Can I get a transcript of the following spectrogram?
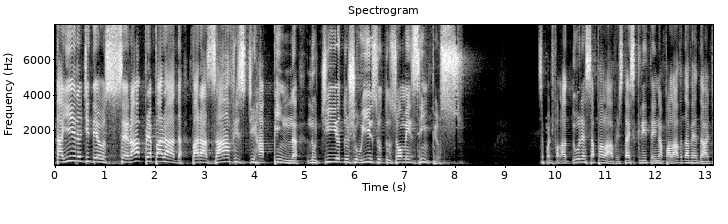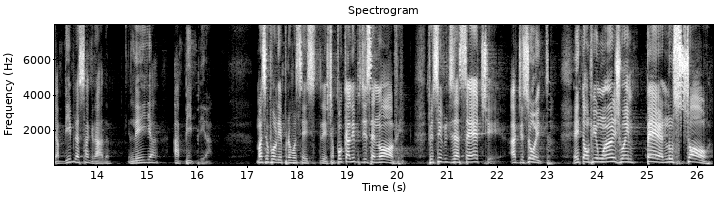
da ira de Deus será preparada para as aves de rapina no dia do juízo dos homens ímpios. Você pode falar, dura essa palavra, está escrita aí na palavra da verdade, a Bíblia é sagrada. Leia a Bíblia. Mas eu vou ler para você esse trecho. Apocalipse 19, versículo 17 a 18. Então vi um anjo em pé no sol,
